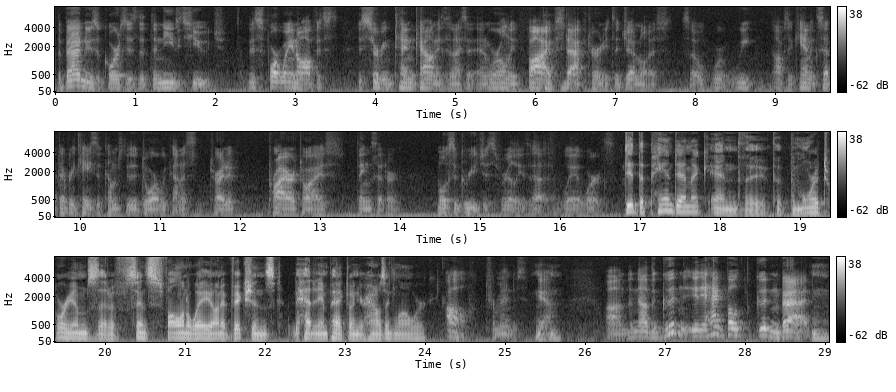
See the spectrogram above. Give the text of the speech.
The bad news, of course, is that the need is huge. This Fort Wayne office is serving ten counties, and I said, and we're only 5 mm-hmm. staff attorneys, the generalists. So we're, we obviously can't accept every case that comes through the door. We kind of try to prioritize things that are most egregious. Really, is that the way it works. Did the pandemic and the, the, the moratoriums that have since fallen away on evictions had an impact on your housing law work? Oh, tremendous! Yeah. Um, now the good, it had both good and bad.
